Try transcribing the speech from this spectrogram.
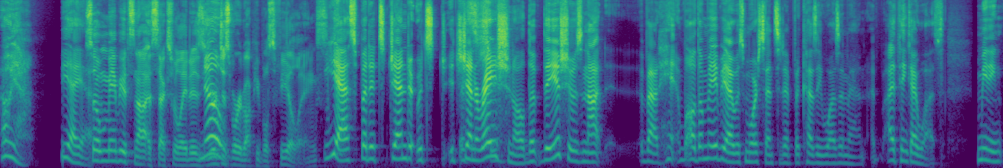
Oh yeah, yeah, yeah. So maybe it's not as sex related. as No. You're just worried about people's feelings. Yes, but it's gender. It's it's That's true. generational. The the issue is not about him. Although maybe I was more sensitive because he was a man. I, I think I was. Meaning,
